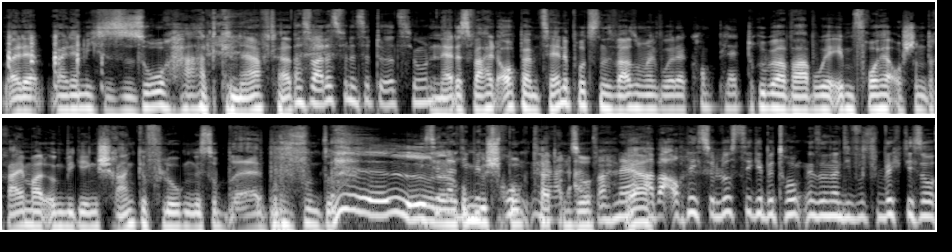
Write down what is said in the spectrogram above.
weil der, weil der mich so hart genervt hat. Was war das für eine Situation? Na, das war halt auch beim Zähneputzen, das war so ein Moment, wo er komplett drüber war, wo er eben vorher auch schon dreimal irgendwie gegen den Schrank geflogen ist, so und, äh, Die und dann halt rumgespuckt hat und so. Einfach, ne? ja. Aber auch nicht so lustige Betrunkene, sondern die wirklich so,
